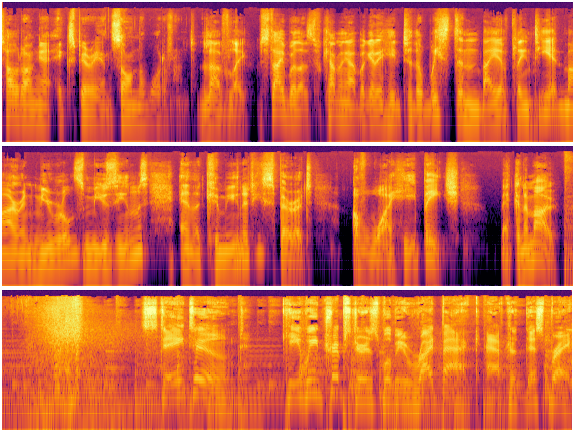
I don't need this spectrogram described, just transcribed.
Tauranga experience on the waterfront. Lovely. Stay with us. Coming up, we're going to head to the Western Bay of Plenty, admiring murals, museums, and the community spirit of Waihi Beach. Back in a mo. Stay tuned. Kiwi Tripsters will be right back after this break.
